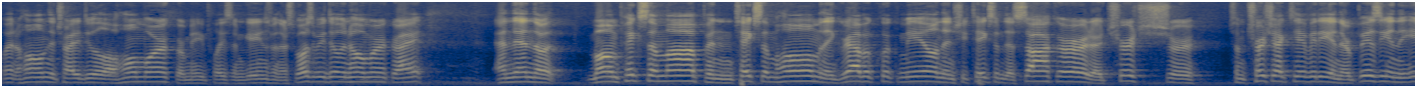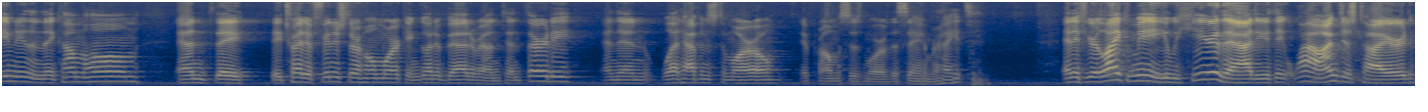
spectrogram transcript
went home to try to do a little homework or maybe play some games when they're supposed to be doing homework, right? And then the mom picks them up and takes them home and they grab a quick meal and then she takes them to soccer or to church or some church activity and they're busy in the evening and they come home and they, they try to finish their homework and go to bed around 10.30 and then what happens tomorrow? It promises more of the same right? And if you're like me you hear that and you think wow i'm just tired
